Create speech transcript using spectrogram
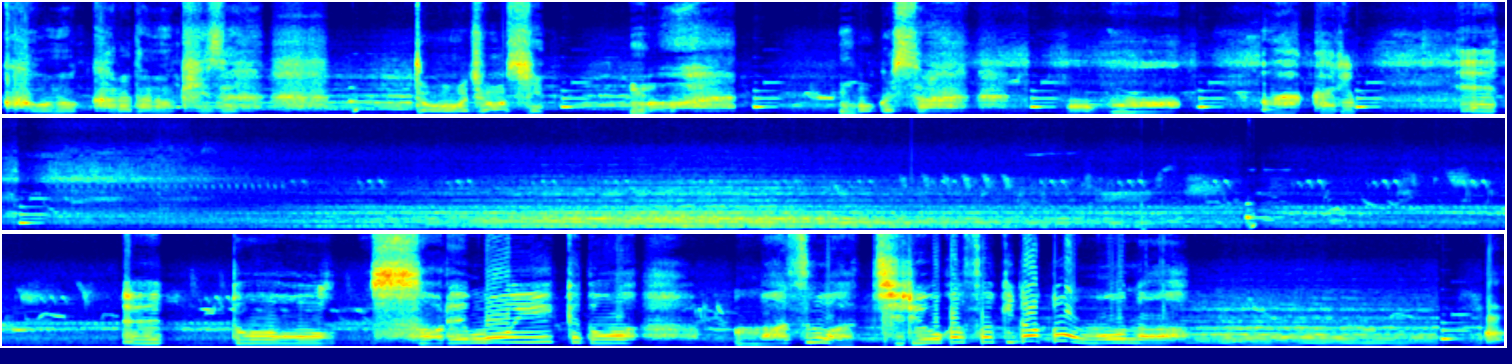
この体の傷。同情心。まあ牧師さん。わかりええそれもいいけどまずは治療が先だと思うの。あ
